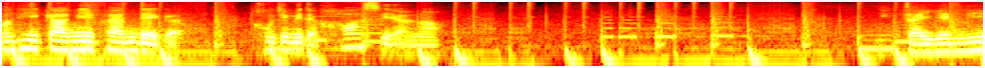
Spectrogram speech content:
บางทีการมีแฟนเด็กอะคงจะมีแต่ข้อเสียเนาะใจเย็นดิ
